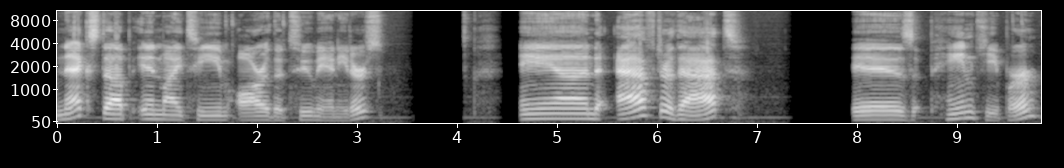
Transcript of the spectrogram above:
Next up in my team are the two man eaters. And after that is Painkeeper.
